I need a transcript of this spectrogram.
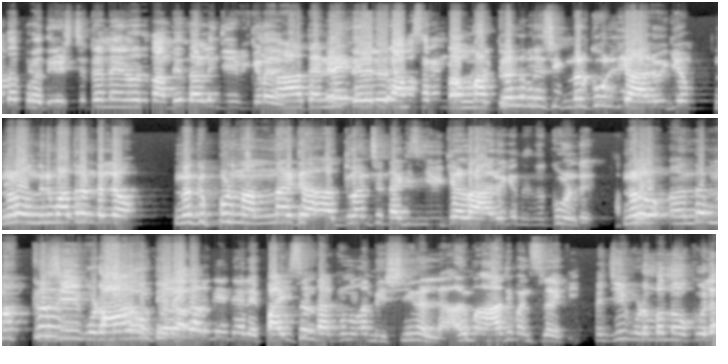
അത് പ്രതീക്ഷിച്ചിട്ട് തന്നെ ഒരു തന്റെയും തള്ളിയും ജീവിക്കണത്. ആ തന്നെ എന്തേലും ഒരു അവസരം ഉണ്ടാവും മക്കളുടെ പ്രതീക്ഷ നിങ്ങൾക്കും ഇല്ല ആരോഗ്യം. നിങ്ങൾ ഒന്നിനു മാത്രം ഉണ്ടല്ലോ. നിങ്ങൾക്ക് ഇപ്പോഴും നന്നായിട്ട് അധ്വാനിച്ചുണ്ടാക്കി ജീവിക്കാനുള്ള ആരോഗ്യം നിങ്ങൾക്കും ഉണ്ട്. നിങ്ങൾ എന്താ മക്കൾ ആൺകുട്ടികളെ പറഞ്ഞു കഴിഞ്ഞാലേ പൈസ ഉണ്ടാക്കാനുള്ള മെഷീൻ അല്ല. അത് ആദ്യം മനസ്സിലാക്കി. ഈ കുടുംബം നോക്കൂല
